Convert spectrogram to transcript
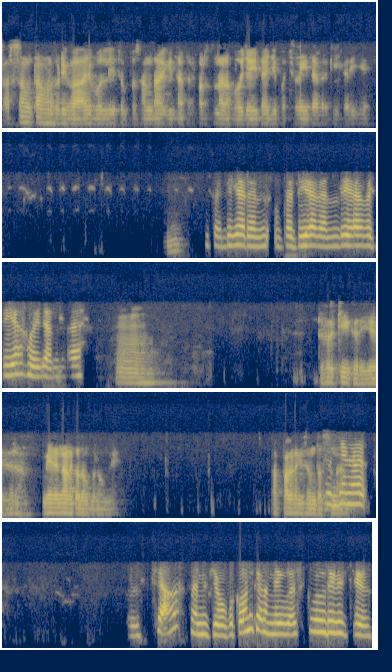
ਪਰਸਨਲ ਤਾਂ ਹੁਣ ਤੁਹਾਡੀ ਆਵਾਜ਼ ਬੋਲੀ ਤੋਂ ਪਸੰਦ ਆ ਗਈ ਤਾਂ ਫਿਰ ਪਰਸਨਲ ਹੋ ਜਾਈਦਾ ਜੀ ਪੁੱਛ ਲਈਦਾ ਫਿਰ ਕੀ ਕਰੀਏ? ਹੂੰ? ਵਧੀਆ ਰਹਿੰ ਵਧੀਆ ਰਹਿੰਦੇ ਆ ਵਧੀਆ ਹੋ ਜਾਂਦਾ। ਹੈ। ਹੂੰ ਤੇ ਫਿਰ ਕੀ ਕਰੀਏ ਫਿਰ? ਮੇਰੇ ਨਾਲ ਕਦੋਂ ਕਰੋਗੇ? ਆਪਾਂ ਕਿਹੜਾ ਕਿਸੇ ਨੂੰ ਤੁਹਾਡੇ ਦੱਸਣਾ ਨਾਲ ਅੱਛਾ ਸਾਨੂੰ ਜੋਬ ਕੌਣ ਕਰਨ ਦੇਊਗਾ ਸਕੂਲ ਦੇ ਵਿੱਚ?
